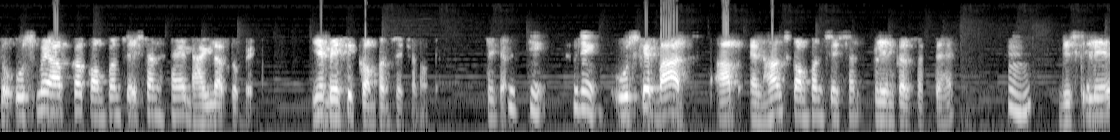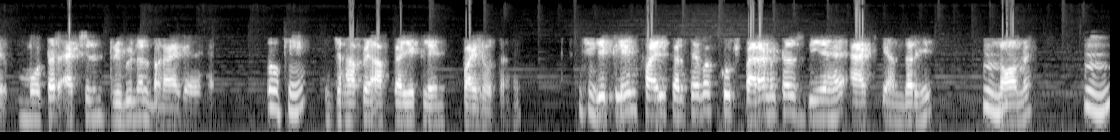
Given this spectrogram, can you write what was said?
तो उसमें आपका कॉम्पनसेशन है ढाई लाख रुपए। का ये बेसिक कॉम्पनसेशन हो गया। ठीक है? जी। जी। उसके बाद आप एनहांस कॉम्पनसेशन क्लेम कर सकते हैं हम्म। जिसके लिए मोटर एक्सीडेंट ट्रिब्यूनल बनाए गए हैं। ओके। जहाँ पे आपका ये क्लेम फ़ाइल होता है। जी। ये क्लेम फ़ाइल करते वक्त कुछ पैरामीटर्स दिए हैं एक्ट के अंदर ही हम्म। लॉ में। हम्म।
